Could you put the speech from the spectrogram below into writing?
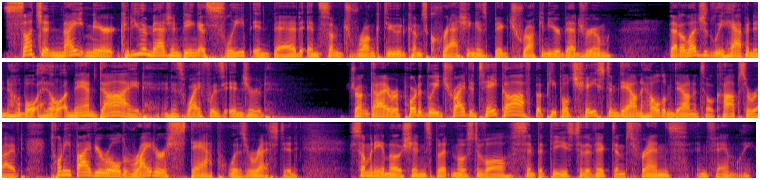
Such a nightmare. Could you imagine being asleep in bed and some drunk dude comes crashing his big truck into your bedroom? That allegedly happened in Humboldt Hill, a man died and his wife was injured. Drunk guy reportedly tried to take off, but people chased him down, held him down until cops arrived. 25 year old Ryder Stapp was arrested. So many emotions, but most of all, sympathies to the victim's friends and family.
